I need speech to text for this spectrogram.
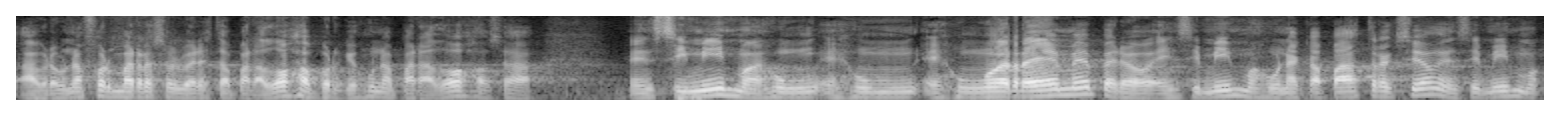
habrá una forma de resolver esta paradoja, porque es una paradoja, o sea, en sí mismo es un, es un, es un ORM, pero en sí mismo es una capa de abstracción, en sí mismo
